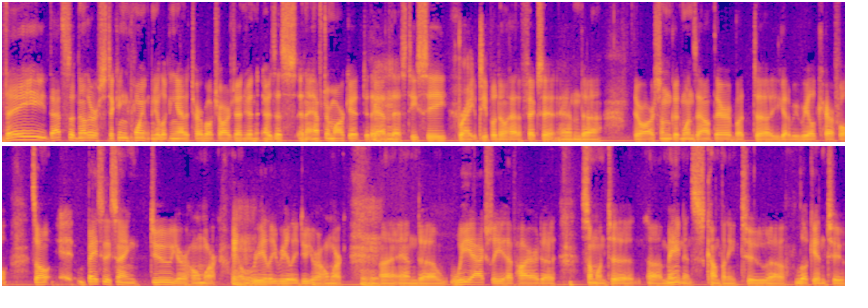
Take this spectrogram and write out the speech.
they that's another sticking point when you're looking at a turbocharged engine. Is this an aftermarket? Do they mm-hmm. have the STC? Right. Do people know how to fix it? And uh, there are some good ones out there, but uh, you got to be real careful. So it, basically, saying do your homework. You mm-hmm. know, really, really do your homework. Mm-hmm. Uh, and uh, we actually have hired a, uh, someone to uh, maintenance company to uh, look into.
